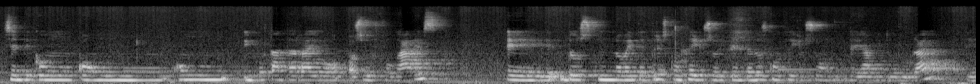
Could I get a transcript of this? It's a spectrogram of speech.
xente con, con, con un importante arraigo aos seus fogares, eh, dos 93 concellos, 82 concellos son de ámbito rural, de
